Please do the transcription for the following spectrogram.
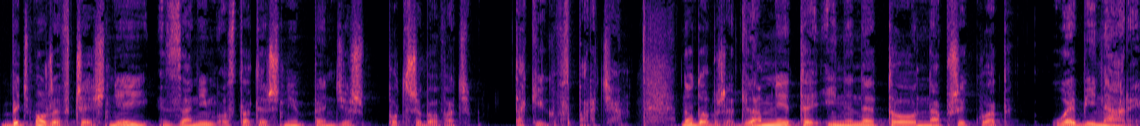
być może wcześniej, zanim ostatecznie będziesz potrzebować takiego wsparcia. No dobrze, dla mnie te inne to na przykład webinary.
